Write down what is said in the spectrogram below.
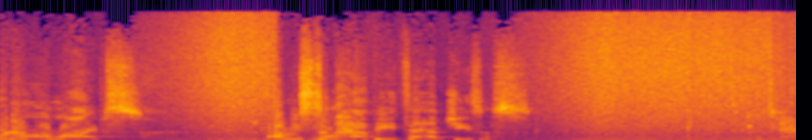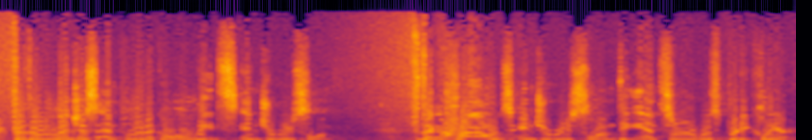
order our lives, are we still happy to have Jesus? For the religious and political elites in Jerusalem, the crowds in Jerusalem, the answer was pretty clear.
